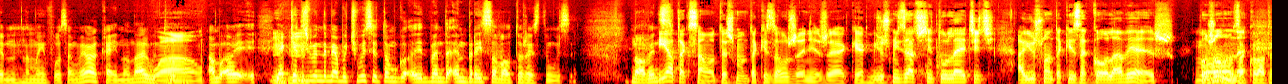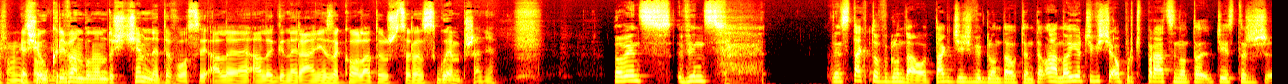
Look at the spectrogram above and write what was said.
em, na moich włosach. Mówię, okej, no, no ale Wow. A, o, jak Mhm. kiedyś będę miał być łysy, to go, będę embrace'ował to, że jestem łysy. No, więc... Ja tak samo, też mam takie założenie, że jak, jak już mi zacznie tu lecieć, a już mam takie zakola, wiesz, porządne. No, zakola też mam ja się ukrywam, bo mam dość ciemne te włosy, ale, ale generalnie zakola to już coraz głębsze, nie? No więc, więc, więc tak to wyglądało. Tak gdzieś wyglądał ten temat. A, no i oczywiście oprócz pracy, no to jest też e,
